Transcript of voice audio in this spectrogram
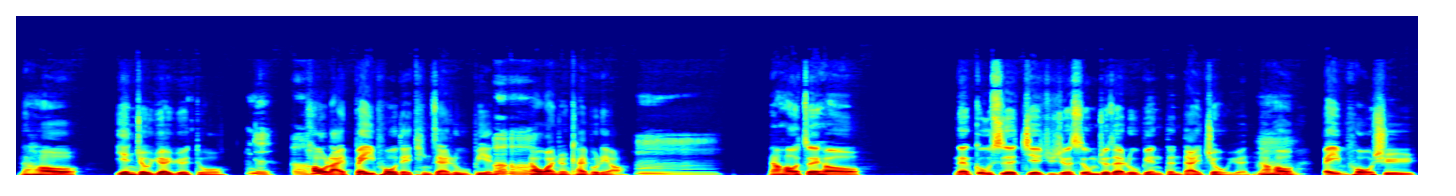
然后烟就越来越多，嗯。嗯。后来被迫得停在路边，嗯嗯，然后完全开不了。嗯。然后最后那故事的结局就是，我们就在路边等待救援，然后嗯被迫去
